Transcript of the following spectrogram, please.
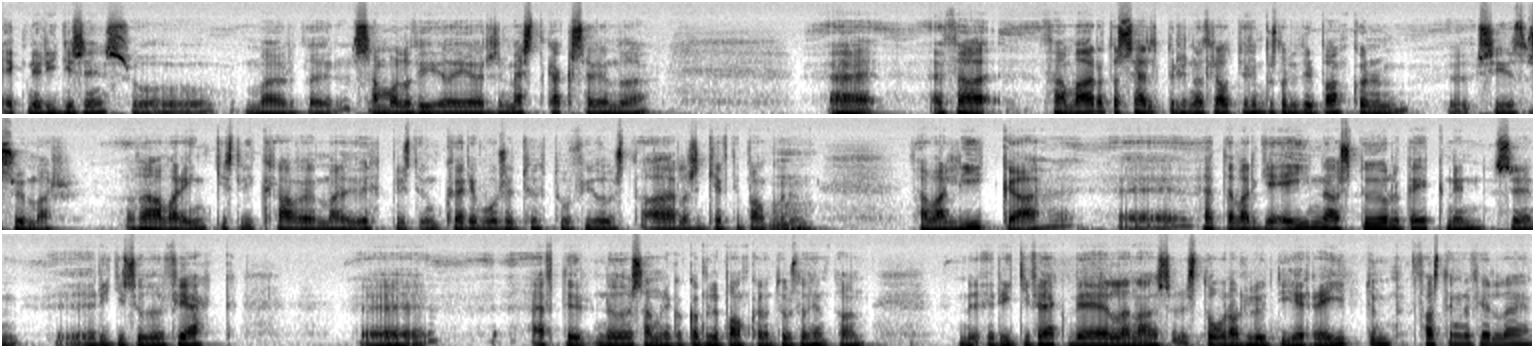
eignir ríkisins og maður er sammála því að ég verið sem mest gagsæði um það. Eh, en það, það var þetta seldur hérna 35 lítur í bankanum uh, síðasta sumar. Og það var engi slík krafa um að upplýst um hverju voru sér 24.000 aðalega sem kefti í bankanum. Það var líka e, þetta var ekki eina stöðulega eignin sem ríkisjóður fekk eftir nöðusamling á gömlu bankana 2015 ríki fekk meðal annars stóran hluti í reytum fastegnafélagi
